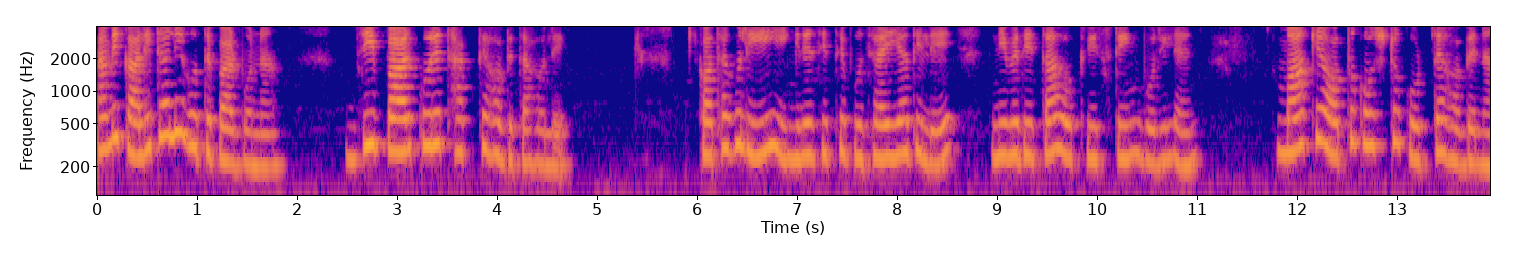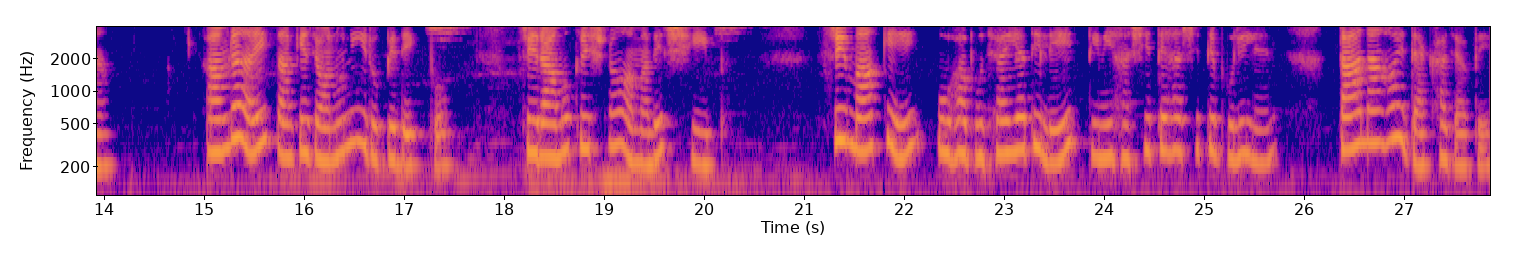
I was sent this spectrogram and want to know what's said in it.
আমি কালিটালি হতে পারব না। জিভ বার করে থাকতে হবে তাহলে। কথাগুলি ইংরেজিতে বুঝাইয়া দিলে নিবেদিতা ও ক্রিস্টিন বলিলেন, মাকে অত কষ্ট করতে হবে না। আমরাই তাকে জননী রূপে দেখব। শ্রীরামকৃষ্ণ আমাদের শিব। শ্রী মাকে উহা বুঝাইয়া দিলে তিনি হাসিতে হাসিতে বলিলেন, তা না হয় দেখা যাবে।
